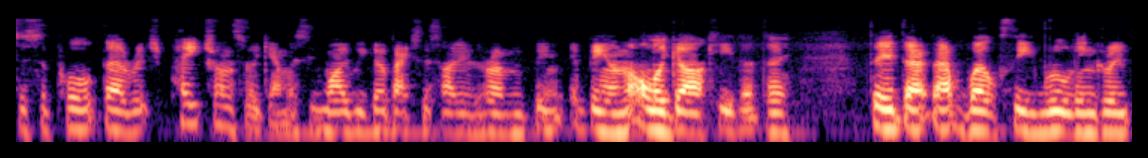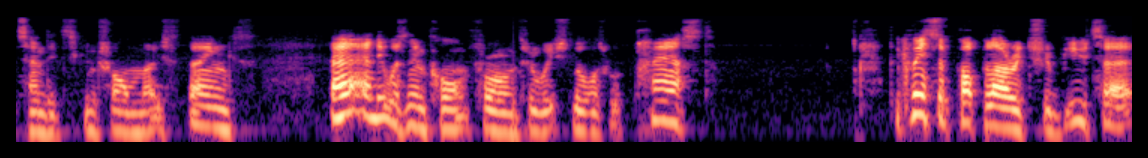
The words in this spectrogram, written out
to support their rich patrons. So again, this is why we go back to this idea of the Roman being, being an oligarchy, that the, the, that, that wealthy ruling group tended to control most things. Uh, and it was an important forum through which laws were passed. The Comitia Populari Tributa,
